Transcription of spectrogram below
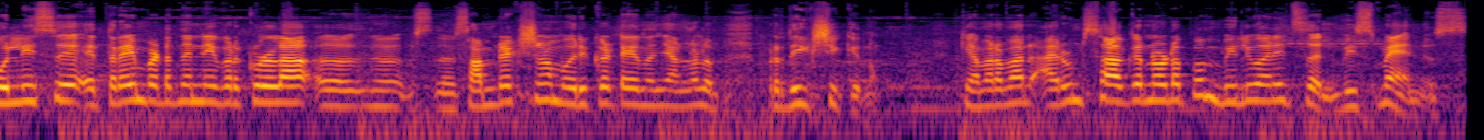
പോലീസ് എത്രയും പെട്ടെന്ന് തന്നെ ഇവർക്കുള്ള സംരക്ഷണം ഒരുക്കട്ടെ എന്ന് ഞങ്ങളും പ്രതീക്ഷിക്കുന്നു. ക്യാമറമാൻ അരുൺ സാഗറിനോടൊപ്പം ബിലു അനിത്സൻ വിസ്മയ ന്യൂസ്.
